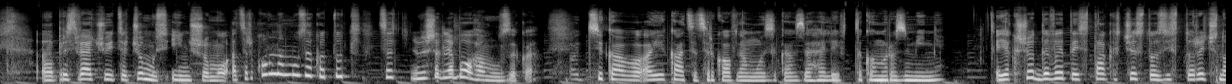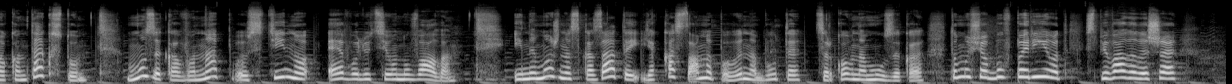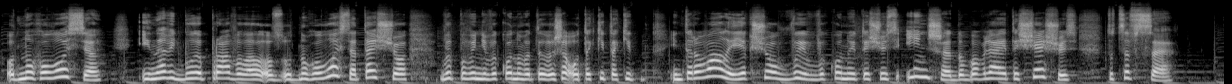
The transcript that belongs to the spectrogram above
е, присвячується чомусь іншому. А церковна музика тут це лише для Бога музика. От цікаво, а яка це церковна музика взагалі в такому розумінні? Якщо дивитись так чисто з історичного контексту, музика вона постійно еволюціонувала. І не можна сказати, яка саме повинна бути церковна музика. Тому що був період, співали лише одноголосся, і навіть були правила з одноголосся, те, що ви повинні виконувати лише отакі такі інтервали. Якщо ви виконуєте щось інше, додаєте ще щось, то це все.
